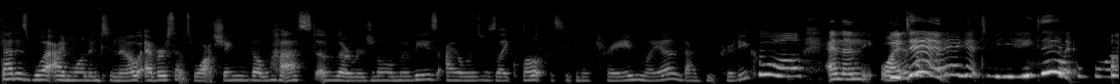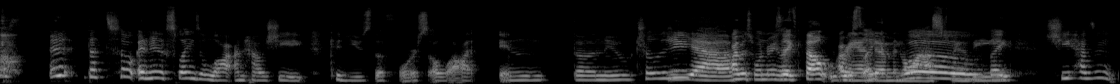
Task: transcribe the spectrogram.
that is what I wanted to know ever since watching the last of the original movies. I always was like, "Well, is he gonna train Leia? That'd be pretty cool." And then Why he did. Leia get to be He did. before. Oh, and it- that's so, and it explains a lot on how she could use the Force a lot in the new trilogy. yeah, I was wondering, like, it felt random like, in the last movie. Like she hasn't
